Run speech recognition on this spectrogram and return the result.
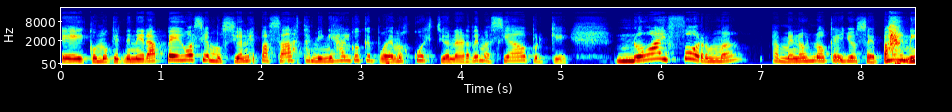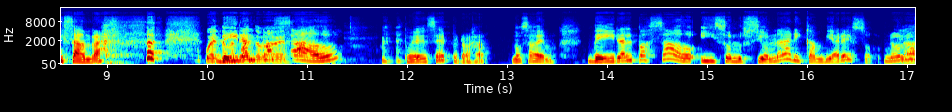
eh, como que tener apego hacia emociones pasadas también es algo que podemos cuestionar demasiado porque no hay forma, a menos no que yo sepa, ni Sandra, de ir al pasado, puede ser, pero ajá, no sabemos, de ir al pasado y solucionar y cambiar eso. No, no,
